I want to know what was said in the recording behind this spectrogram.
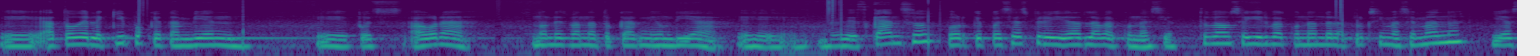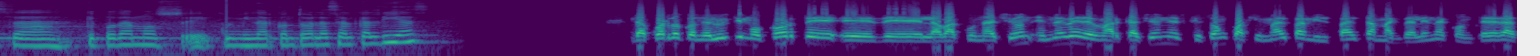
eh, a todo el equipo que también eh, pues ahora no les van a tocar ni un día eh, de descanso porque pues es prioridad la vacunación. Entonces vamos a seguir vacunando la próxima semana y hasta que podamos culminar con todas las alcaldías. De acuerdo con el último corte eh, de la vacunación, en nueve demarcaciones que son Coajimalpa, Milpalta, Magdalena Contreras,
